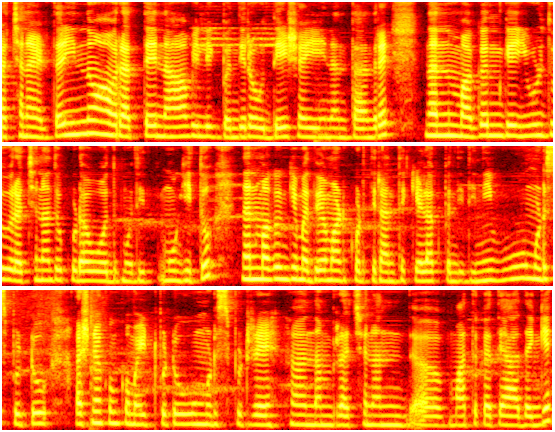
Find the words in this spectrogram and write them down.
ರಚನಾ ಹೇಳ್ತಾರೆ. ಇನ್ನು ಅವ್ರ ಅತ್ತೆ, ನಾವು ಇಲ್ಲಿಗೆ ಬಂದಿರೋ ಉದ್ದೇಶ ಏನಂತ ಅಂದರೆ ನನ್ನ ಮಗನಿಗೆ ಇವಳ್ದು ರಚನಾದು ಕೂಡ ಓದಿ ಮುದಿ, ಮುಗೀತು. ನನ್ನ ಮಗನಿಗೆ ಮದುವೆ ಮಾಡಿಕೊಡ್ತೀರಾ ಅಂತ ಕೇಳೋಕ್ಕೆ ಬಂದಿದ್ದೀನಿ. ಹೂ ಮುಡಿಸ್ಬಿಟ್ಟು, ಅರ್ಶಿನ ಕುಂಕುಮ ಇಟ್ಬಿಟ್ಟು ಹೂ ಮುಡಿಸ್ಬಿಟ್ರೆ ನಮ್ಮ ರಚನಂದ ಮಾತುಕತೆ ಆದಂಗೆ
